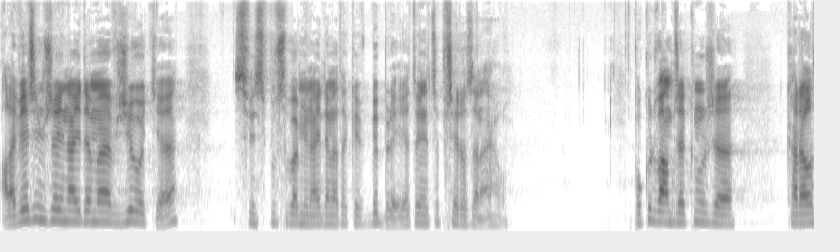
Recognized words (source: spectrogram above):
ale věřím, že ji najdeme v životě, svým způsobem ji najdeme taky v Bibli, je to něco přirozeného. Pokud vám řeknu, že Karel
